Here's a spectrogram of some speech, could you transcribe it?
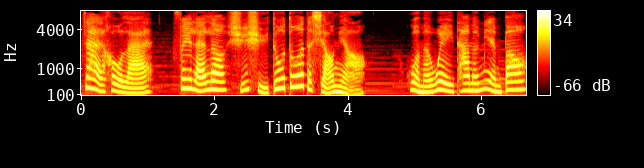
再后来。飞来了许许多多的小鸟，我们喂它们面包，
